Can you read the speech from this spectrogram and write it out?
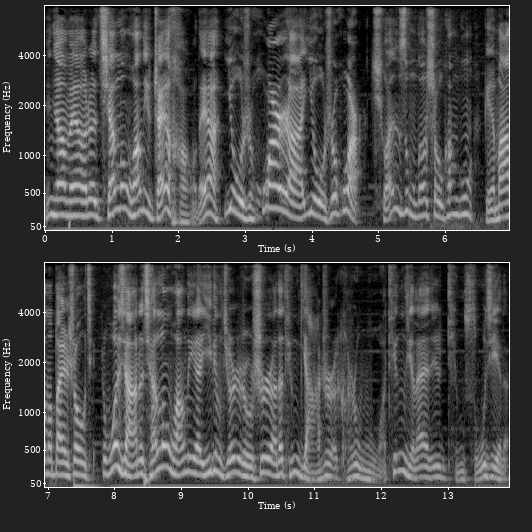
您瞧没有，这乾隆皇帝摘好的呀，又是花儿啊，又是画儿，全送到寿康宫给妈妈拜寿去。这我想，这乾隆皇帝啊，一定觉得这首诗啊，他挺雅致，可是我听起来就挺俗气的。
